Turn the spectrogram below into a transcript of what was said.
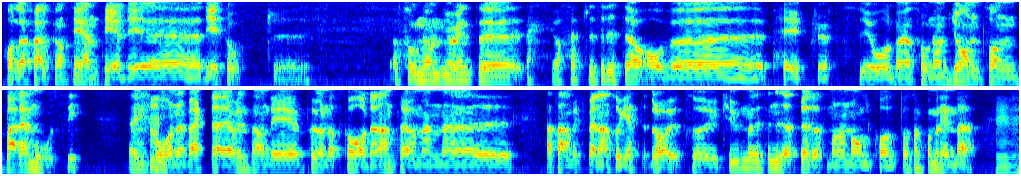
hålla Falcons till en TD, det, eh, det är stort. Eh, jag såg någon, jag vet inte, jag har sett lite lite av eh, Patriots i år, men jag såg någon Johnson Baramosi en cornerback där. Jag vet inte om det är på grund av skador antar jag, men uh, att han fick spela. Han såg jättebra ut. Så kul med lite nya spelare som man har noll koll på som kommer in där. Mm.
